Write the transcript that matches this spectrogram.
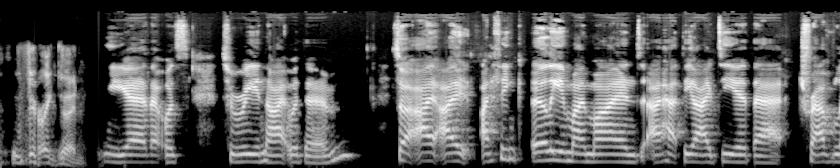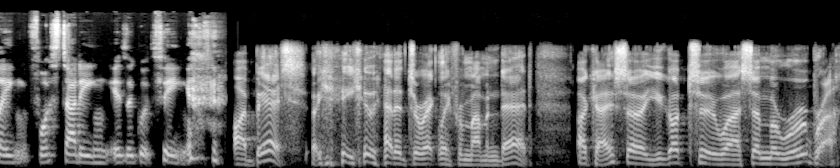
very good. Yeah, that was to reunite with them. So I, I, I think early in my mind, I had the idea that traveling for studying is a good thing. I bet you had it directly from mum and dad. Okay, so you got to uh, so Maroubra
